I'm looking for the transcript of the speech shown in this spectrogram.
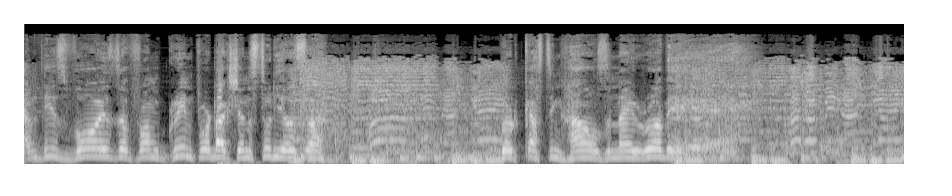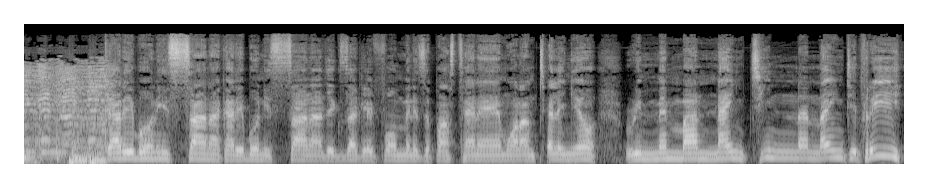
and this voice from Green Production Studios, uh, Broadcasting House, Nairobi. Karibuni sana, karibuni sana. It's exactly four minutes past 10 a.m. What I'm telling you, remember 1993?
